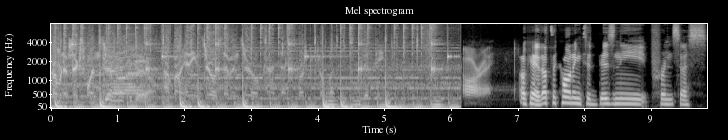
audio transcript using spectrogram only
Affirmative 610, uh, outbound heading 070, contact approach control button 15. Alright. Okay, that's according to Disney Princess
